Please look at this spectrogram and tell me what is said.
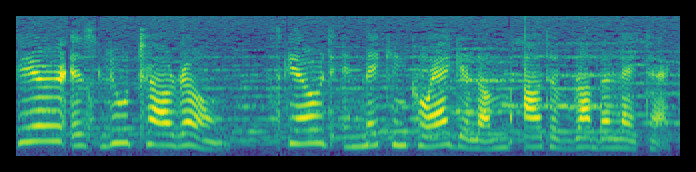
Here is Lu Chaorong, skilled in making coagulum out of rubber latex.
